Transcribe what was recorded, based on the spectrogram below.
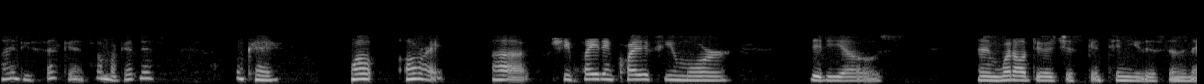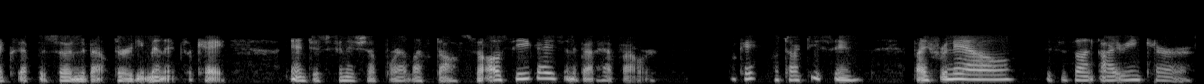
90 seconds. Oh my goodness. Okay. Well, all right. Uh, she played in quite a few more videos. And what I'll do is just continue this in the next episode in about 30 minutes, okay? and just finish up where I left off. So I'll see you guys in about a half hour. Okay, I'll talk to you soon. Bye for now. This is on Irene Cara.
